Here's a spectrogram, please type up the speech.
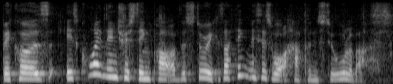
Because it's quite an interesting part of the story, because I think this is what happens to all of us.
